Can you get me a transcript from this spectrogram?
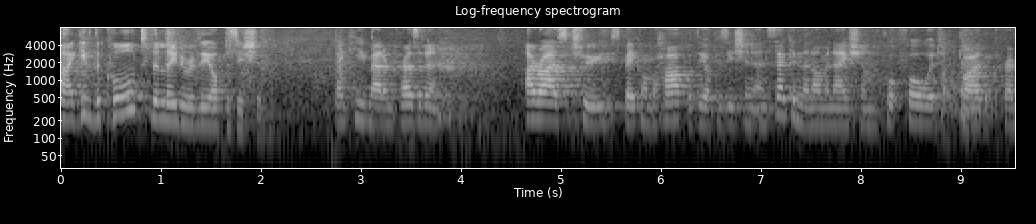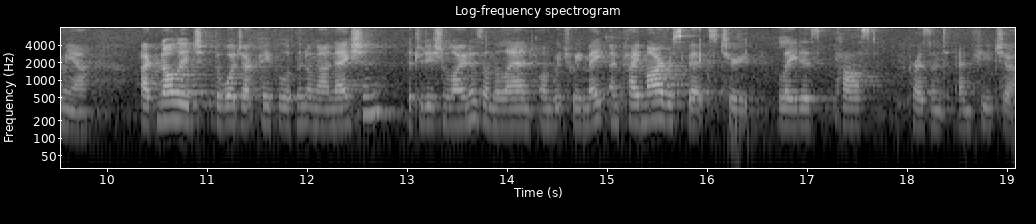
I give the call to the Leader of the Opposition. Thank you, Madam President. I rise to speak on behalf of the opposition and second the nomination put forward by the Premier. I acknowledge the Whadjuk people of the Noongar Nation, the traditional owners on the land on which we meet, and pay my respects to leaders past, present and future.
